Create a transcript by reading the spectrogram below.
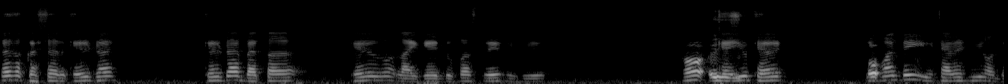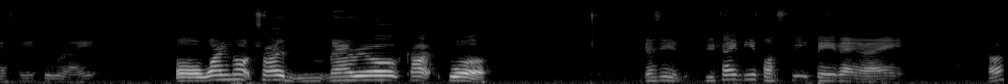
That's a question. Can you drive? Can you drive better? Can you like get into first place with you? Huh? Can you can? Oh. If one day you challenge me on Destiny 2, right? Or why not try Mario Kart Tour? Just it. You try Need for Speed Payback, right? Huh?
